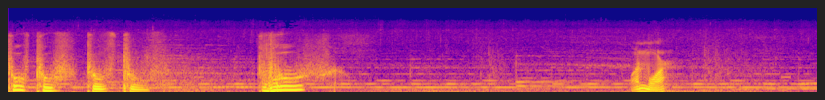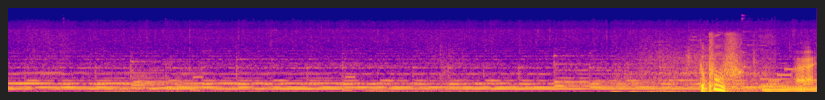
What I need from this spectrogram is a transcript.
poof, poof, poof, poof. Poof. One more. Alright.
